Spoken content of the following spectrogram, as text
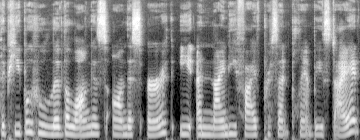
the people who live the longest on this earth eat a 95% plant based diet.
